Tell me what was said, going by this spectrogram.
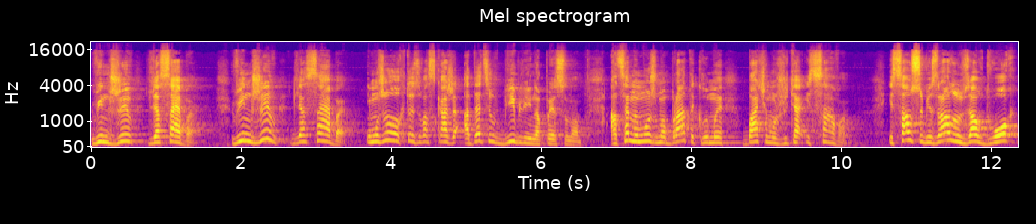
він жив для себе. Він жив для себе. І можливо, хтось з вас скаже, а де це в Біблії написано? А це ми можемо брати, коли ми бачимо життя Ісава. Ісав собі зразу взяв двох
